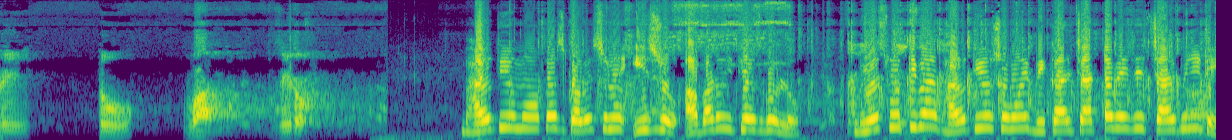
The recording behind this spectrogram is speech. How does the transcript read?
থ্রি টু ওয়ান জিরো ভারতীয় মহাকাশ গবেষণা ইসরো আবারও ইতিহাস গড়ল। বৃহস্পতিবার ভারতীয় সময় বিকাল চারটা বেজে চার মিনিটে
